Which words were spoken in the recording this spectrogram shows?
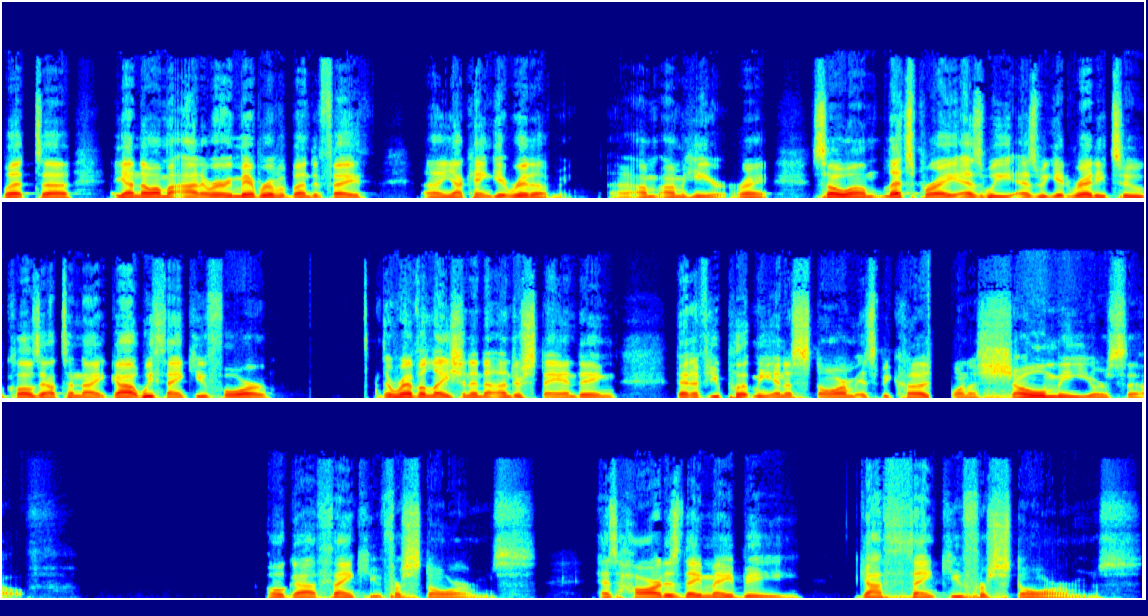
But uh, y'all know I'm an honorary member of Abundant Faith. Uh, y'all can't get rid of me. Uh, I'm I'm here, right? So um, let's pray as we as we get ready to close out tonight. God, we thank you for the revelation and the understanding that if you put me in a storm, it's because you want to show me yourself. Oh God, thank you for storms. As hard as they may be, God, thank you for storms.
